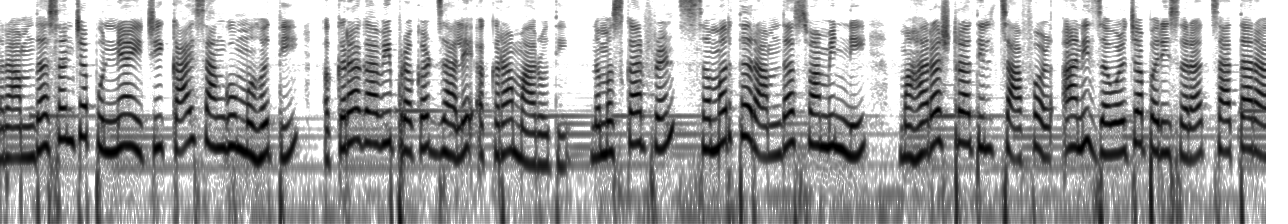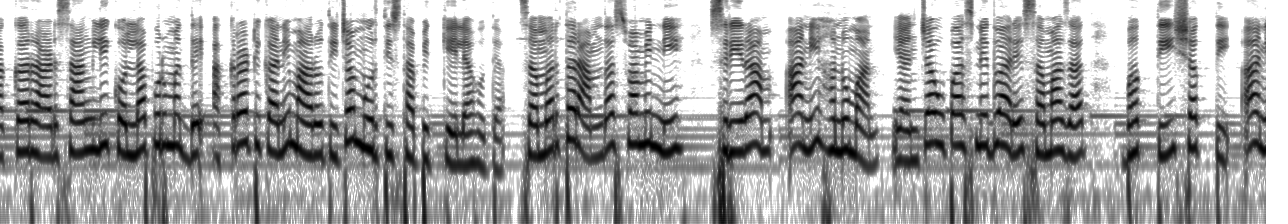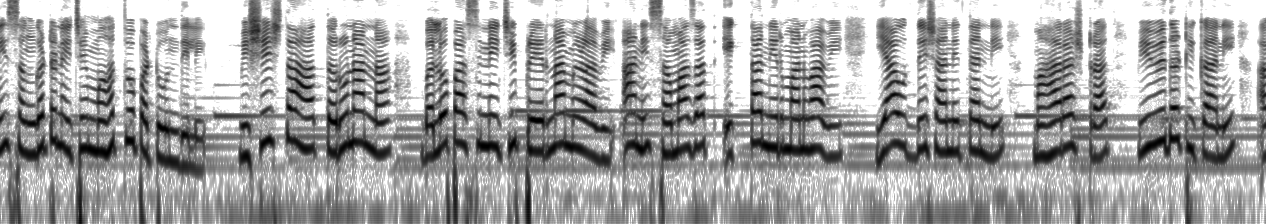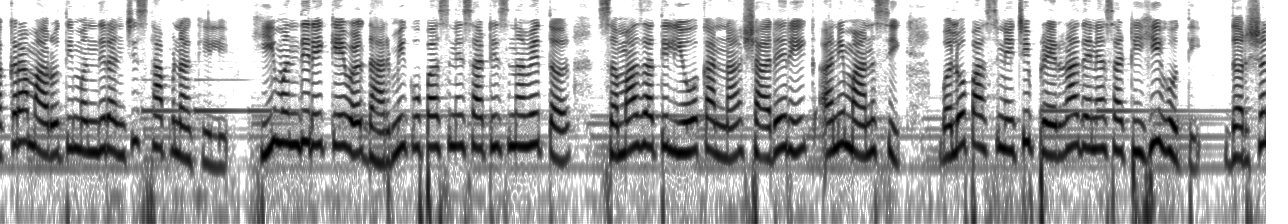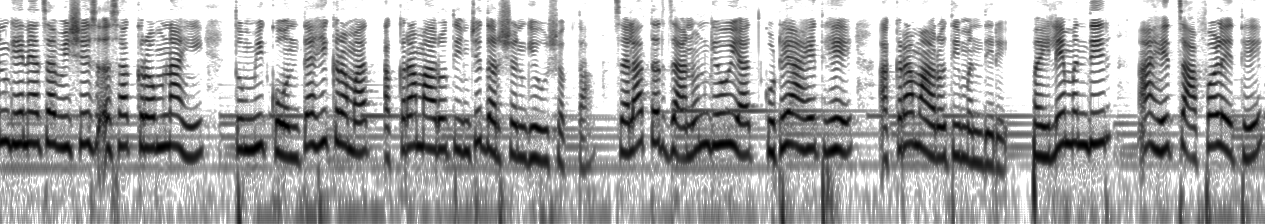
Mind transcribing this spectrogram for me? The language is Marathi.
रामदासांच्या पुण्याईची काय सांगू महती? अकरा गावी प्रकट झाले अकरा मारुती. नमस्कार फ्रेंड्स समर्थ रामदास स्वामींनी महाराष्ट्रातील चाफळ आणि जवळच्या परिसरात सातारा कराड सांगली कोल्हापूरमध्ये अकरा ठिकाणी मारुतीच्या मूर्ती स्थापित केल्या होत्या. समर्थ रामदास स्वामींनी श्रीराम आणि हनुमान यांच्या उपासनेद्वारे समाजात भक्ती शक्ती आणि संघटनेचे महत्त्व पटवून दिले. विशेषत तरुणांना बलोपासनेची प्रेरणा मिळावी आणि समाजात एकता निर्माण व्हावी या उद्देशाने त्यांनी महाराष्ट्रात विविध ठिकाणी अकरा मारुती मंदिरांची स्थापना केली. ही मंदिरे केवळ धार्मिक उपासनेसाठीच नव्हे तर समाजातील युवकांना शारीरिक आणि मानसिक बलोपासनेची प्रेरणा देण्यासाठीही होती. दर्शन घेण्याचा विशेष असा क्रम नाही तुम्ही कोणत्याही क्रमात अकरा मारुतींचे दर्शन घेऊ शकता. चला तर जाणून घेऊयात कुठे आहेत हे अकरा मारुती मंदिरे. पहिले मंदिर आहे चाफळ येथे.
